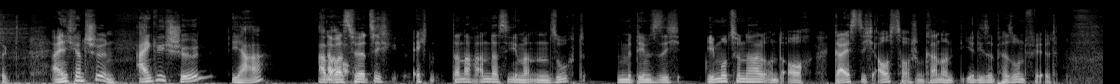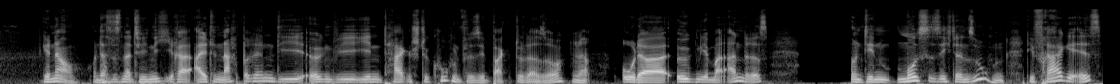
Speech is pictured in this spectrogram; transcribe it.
sagt, Eigentlich ganz schön. eigentlich schön, ja. Aber, Aber, es hört sich echt danach an, dass sie jemanden sucht, mit dem sie sich emotional und auch geistig austauschen kann und ihr diese Person fehlt. genau. Und das ist natürlich nicht ihre alte Nachbarin, die irgendwie jeden Tag ein Stück Kuchen für sie backt oder so. Ja. Oder irgendjemand anderes. Und den muss sie sich dann suchen. Die Frage ist,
